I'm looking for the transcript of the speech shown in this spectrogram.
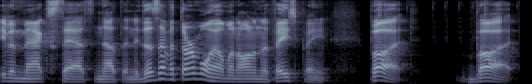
even max stats, nothing. It does have a thermal helmet on in the face paint, but but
